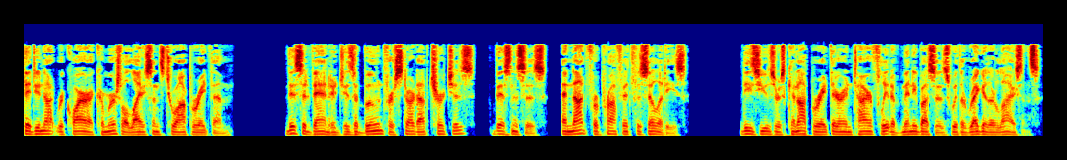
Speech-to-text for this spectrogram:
they do not require a commercial license to operate them. This advantage is a boon for startup churches, businesses, and not-for-profit facilities. These users can operate their entire fleet of minibuses with a regular license.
